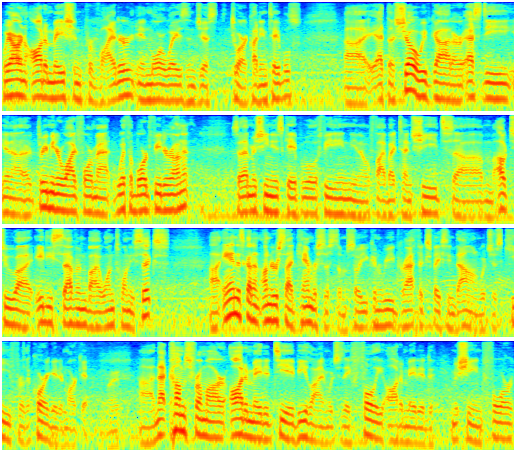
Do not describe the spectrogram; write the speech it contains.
we are an automation provider in more ways than just to our cutting tables. Uh, at the show, we've got our SD in a three meter wide format with a board feeder on it. So that machine is capable of feeding, you know, five by ten sheets um, out to uh, 87 by 126, uh, and it's got an underside camera system, so you can read graphics facing down, which is key for the corrugated market. Right. Uh, and that comes from our automated TAV line, which is a fully automated machine for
